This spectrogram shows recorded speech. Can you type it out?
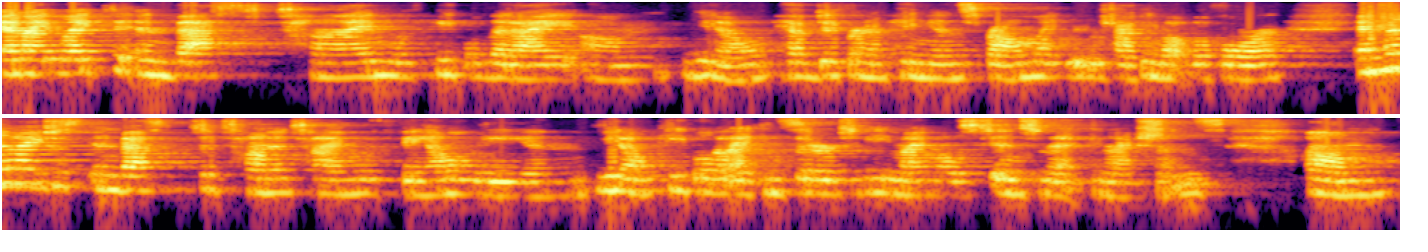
And I like to invest time with people that I, um, you know, have different opinions from, like we were talking about before. And then I just invest a ton of time with family and, you know, people that I consider to be my most intimate connections. Um,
